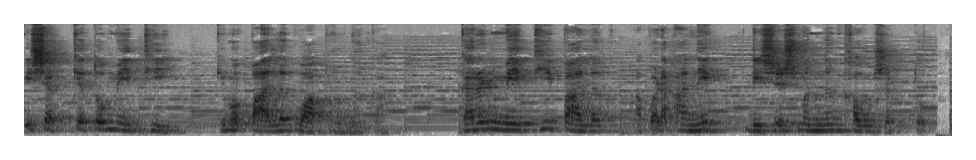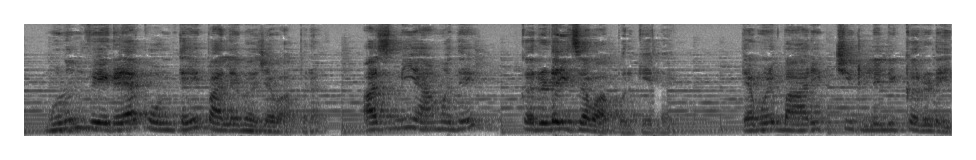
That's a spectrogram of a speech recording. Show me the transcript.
की शक्यतो मेथी किंवा पालक वापरू नका. कारण मेथी पालक आपण अनेक डिशेसमधनं खाऊ शकतो. म्हणून वेगळ्या कोणत्याही पालेभाज्या वापरा. आज मी यामध्ये करडईचा वापर केलाय. त्यामुळे बारीक चिरलेली करडई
